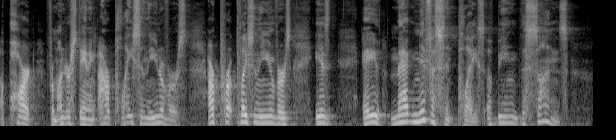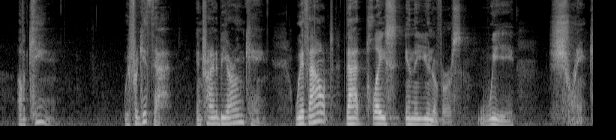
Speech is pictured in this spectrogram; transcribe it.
Apart from understanding our place in the universe, our place in the universe is a magnificent place of being the sons of a king. We forget that in trying to be our own king. Without that place in the universe, we shrink.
